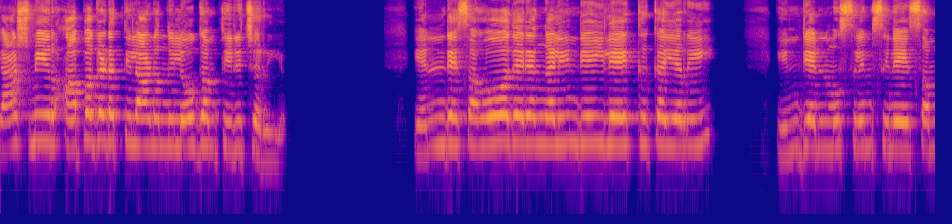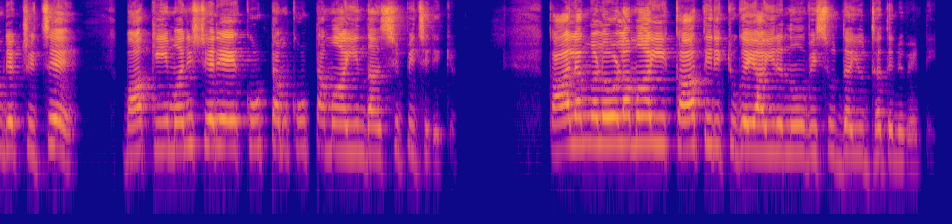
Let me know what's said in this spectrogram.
കാശ്മീർ അപകടത്തിലാണെന്ന് ലോകം തിരിച്ചറിയും. എന്റെ സഹോദരങ്ങൾ ഇന്ത്യയിലേക്ക് കയറി ഇന്ത്യൻ മുസ്ലിംസിനെ സംരക്ഷിച്ച് ബാക്കി മനുഷ്യരെ കൂട്ടം കൂട്ടമായി നശിപ്പിച്ചിരിക്കും. കാലങ്ങളോളമായി കാത്തിരിക്കുകയായിരുന്നു വിശുദ്ധ യുദ്ധത്തിനു വേണ്ടി.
